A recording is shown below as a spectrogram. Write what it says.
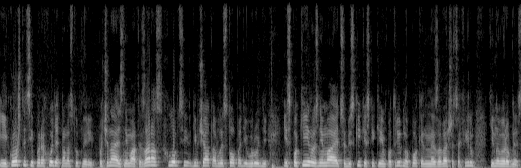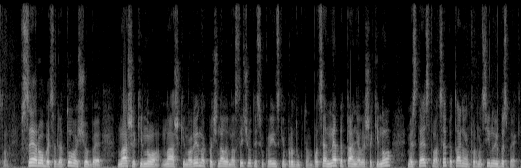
І кошти ці переходять на наступний рік. Починають знімати зараз хлопці, дівчата в листопаді, в грудні, і спокійно знімають собі скільки, скільки їм потрібно, поки не завершиться фільм кіновиробництвом. Все робиться для того, щоб наше кіно, наш кіноринок починали насичуватись українським продуктом. Бо це не питання лише кіно, мистецтва, це питання інформаційної безпеки.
